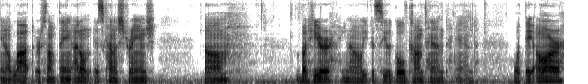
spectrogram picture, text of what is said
in a lot or something. I don't, it's kind of strange. Um, but here, you know, you could see the gold content and what they are.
